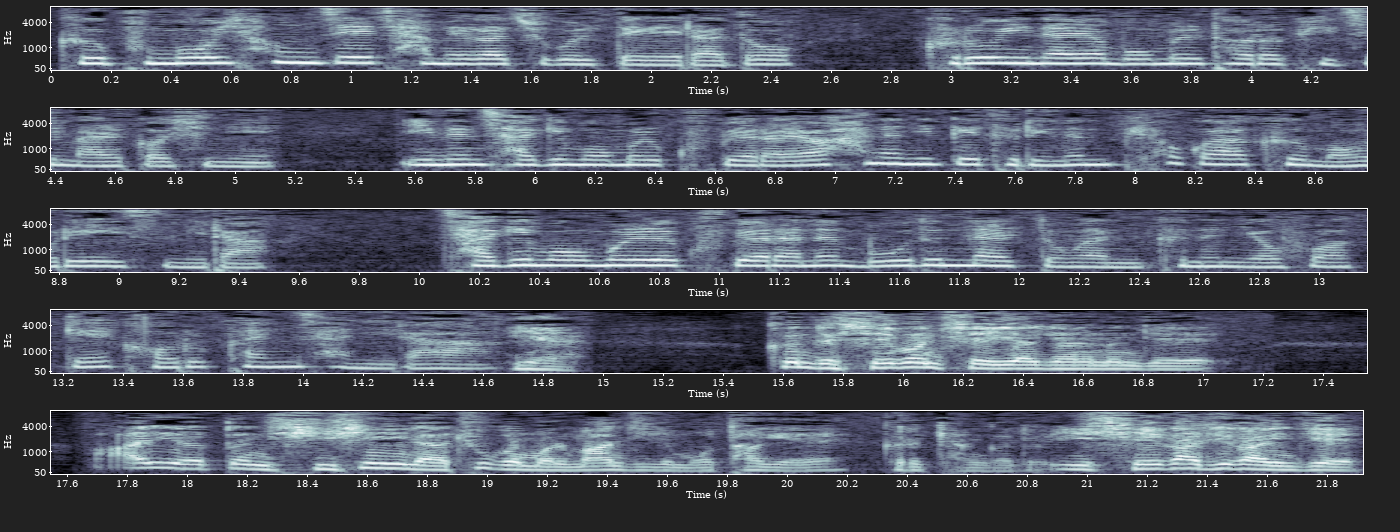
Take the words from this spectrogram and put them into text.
그 부모 형제 자매가 죽을 때에라도 그로 인하여 몸을 더럽히지 말 것이니 이는 자기 몸을 구별하여 하나님께 드리는 표가 그 머리에 있습니다. 자기 몸을 구별하는 모든 날 동안 그는 여호와께 거룩한 자니라. 예. 그런데 세 번째 이야기하는 게 아예 어떤 시신이나 죽음을 만지지 못하게 그렇게 한 거죠. 이 세 가지가 이제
